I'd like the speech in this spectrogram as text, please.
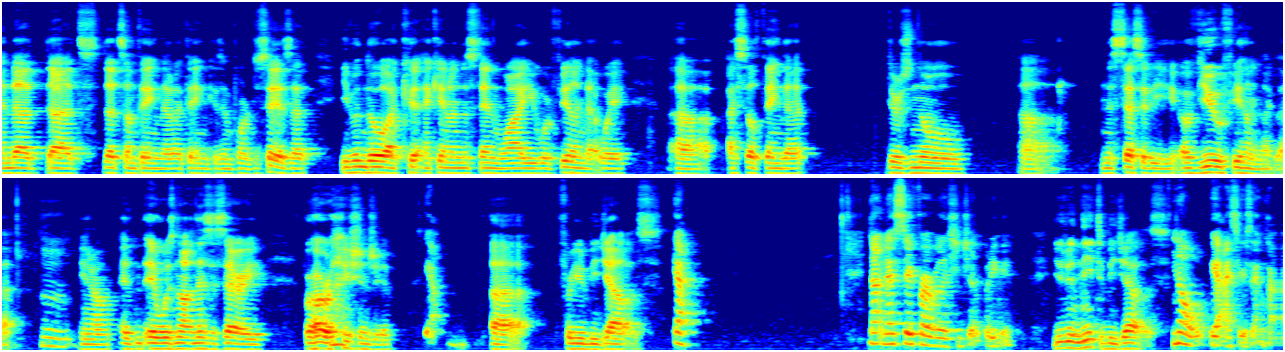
and that that's that's something that I think is important to say is that even though I could I can understand why you were feeling that way, uh, I still think that there's no uh, necessity of you feeling like that. hmm, You know, it, it was not necessary for our relationship. Yeah. Uh, for you to be jealous. Yeah. Not necessary for our relationship what do you mean You didn't need to be jealous. No, yeah, I see what you're saying. Okay.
